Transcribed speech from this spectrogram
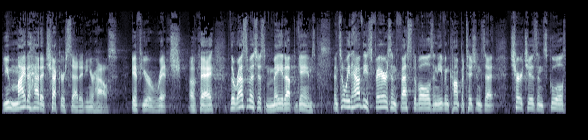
You might have had a checker set in your house if you're rich, okay? The rest of us just made up games. And so we'd have these fairs and festivals and even competitions at churches and schools.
